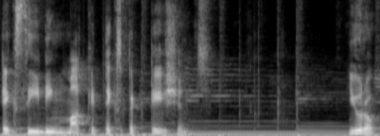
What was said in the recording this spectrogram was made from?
exceeding market expectations. Europe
